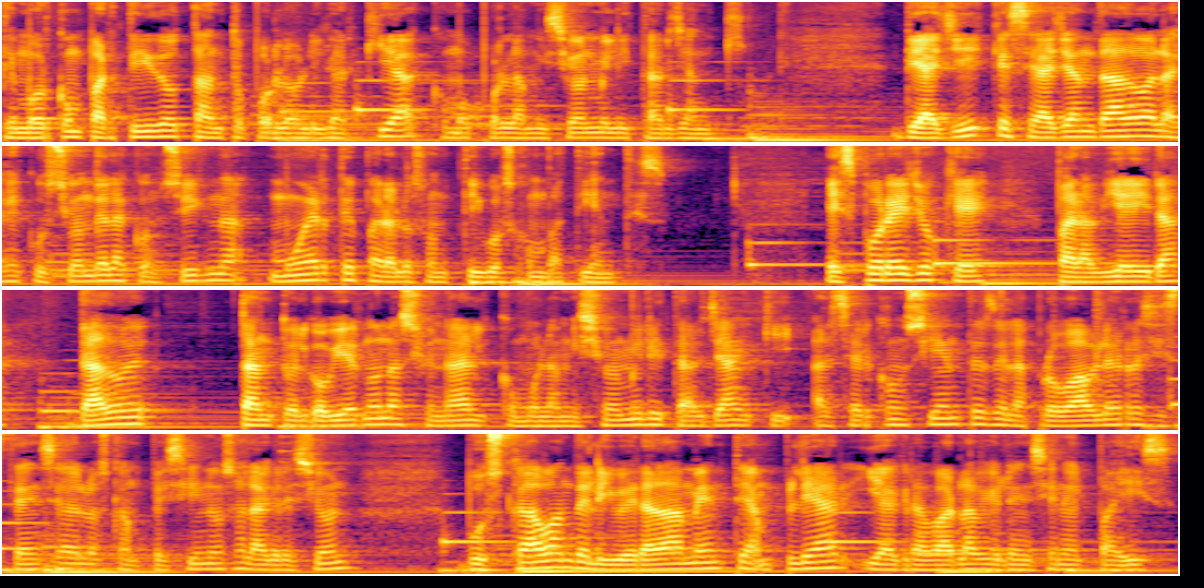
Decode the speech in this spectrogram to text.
temor compartido tanto por la oligarquía como por la misión militar yanqui. De allí que se hayan dado a la ejecución de la consigna muerte para los antiguos combatientes. Es por ello que, para Vieira, dado tanto el gobierno nacional como la misión militar yanqui, al ser conscientes de la probable resistencia de los campesinos a la agresión, buscaban deliberadamente ampliar y agravar la violencia en el país,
